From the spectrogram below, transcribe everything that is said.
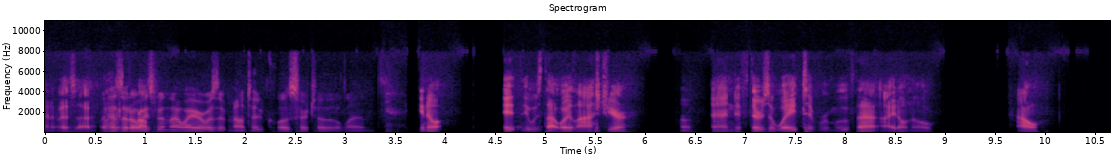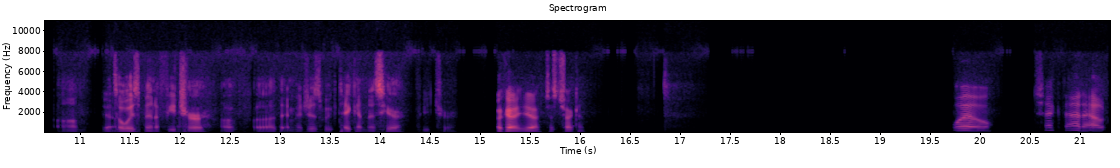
kind of as a... But has a it always been that way, or was it mounted closer to the lens? You know, it, it was that way last year, huh. and if there's a way to remove that, I don't know how. Um, yeah. It's always been a feature of uh, the images we've taken this year. Feature. Okay, yeah, just checking. Whoa, check that out.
